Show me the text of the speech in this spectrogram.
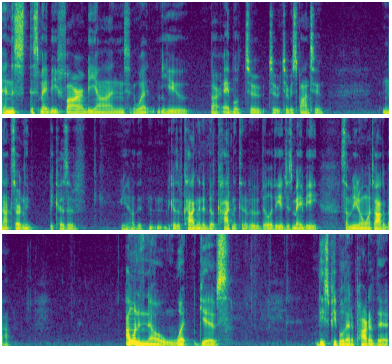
and this this may be far beyond what you are able to to, to respond to not certainly because of you know the, because of cognitive cognitive ability. It just may be something you don't want to talk about. I want to know what gives these people that are part of the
